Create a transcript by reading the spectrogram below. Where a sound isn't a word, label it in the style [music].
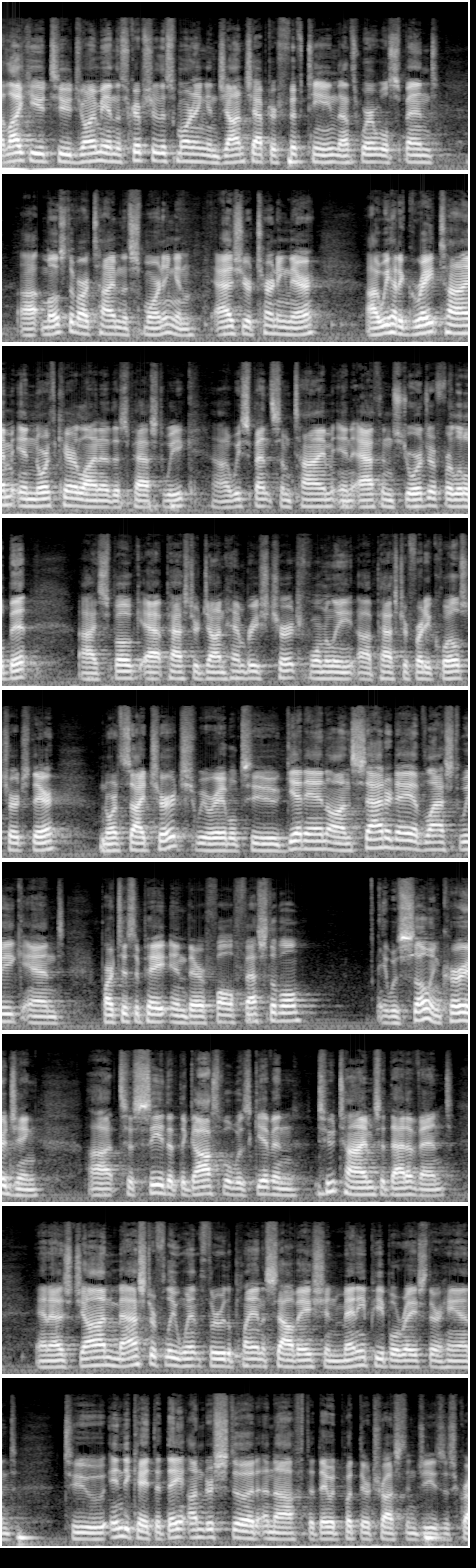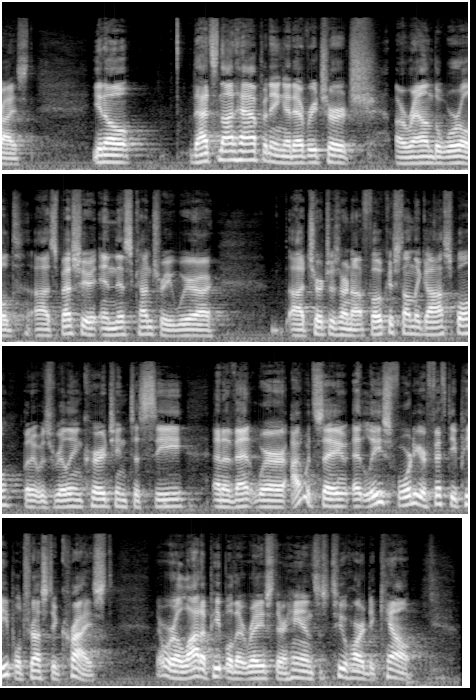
I'd like you to join me in the scripture this morning in John chapter 15. That's where we'll spend uh, most of our time this morning. And as you're turning there, uh, we had a great time in North Carolina this past week. Uh, we spent some time in Athens, Georgia for a little bit. I spoke at Pastor John Hembry's church, formerly uh, Pastor Freddie Coyle's church there, Northside Church. We were able to get in on Saturday of last week and participate in their fall festival it was so encouraging uh, to see that the gospel was given two times at that event. And as John masterfully went through the plan of salvation, many people raised their hand to indicate that they understood enough that they would put their trust in Jesus Christ. You know, that's not happening at every church around the world, uh, especially in this country where uh, churches are not focused on the gospel, but it was really encouraging to see an event where I would say at least 40 or 50 people trusted Christ. There were a lot of people that raised their hands. It's too hard to count.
